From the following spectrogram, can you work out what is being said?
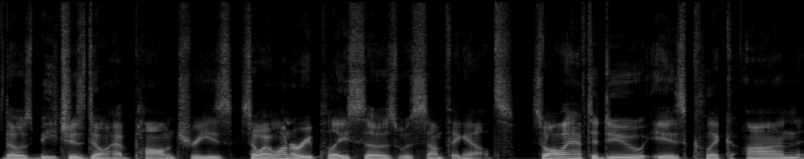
Those beaches don't have palm trees, so I want to replace those with something else. So all I have to do is click on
